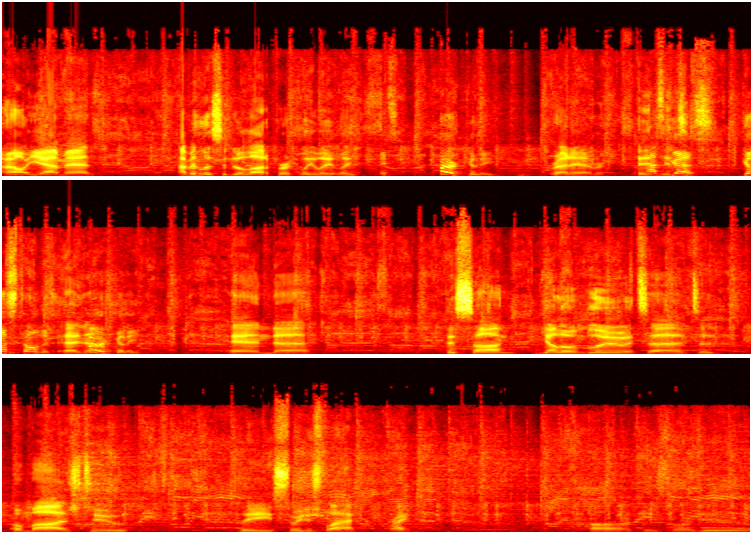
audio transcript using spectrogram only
Oh yeah, man. I've been listening to a lot of Perkley lately. It's Perkele. Right, ever. It, Ask it's- Gus. Gus told us. I know. Perkele. And uh, this song, Yellow and Blue, it's a, it's a homage to the Swedish flag. Right? Heart is for you,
